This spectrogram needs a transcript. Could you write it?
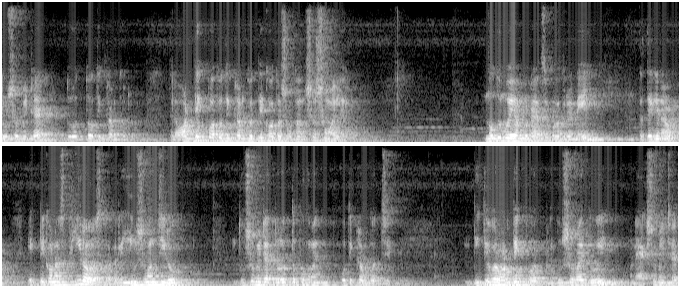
দুশো মিটার দূরত্ব অতিক্রম করল। তাহলে অর্ধেক পথ অতিক্রম করতে কত শতাংশ সময় লাগবে? নতুন বই অঙ্কটা আছে পুরাতনে নেই। তো দেখে নাও, একটি কণা স্থির অবস্থা, তাহলে ইউ সমান জিরো, দুশো মিটার দূরত্ব প্রথমে অতিক্রম করছে। দ্বিতীয়বার অর্ধেক পথ মানে দুশো বাই দুই মানে একশো মিটার,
